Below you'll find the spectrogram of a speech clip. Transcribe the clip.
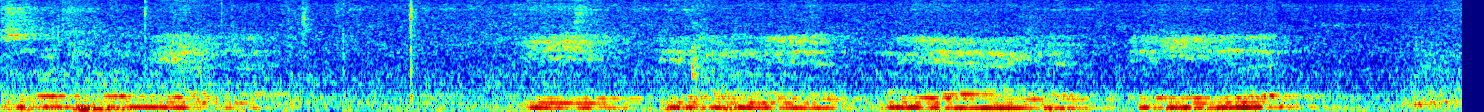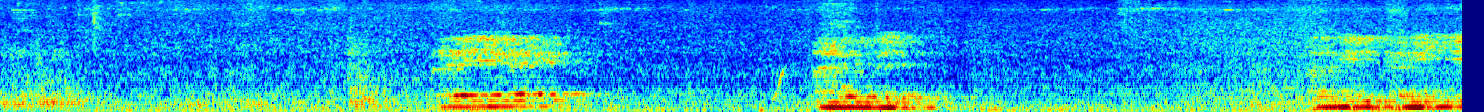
സന്തോഷത്തോടുകൂടിയാണ് ഈ തിരുക്കണ്ണനിൽ പങ്കുചേരാനായിട്ട് എത്തിയിരിക്കുന്നത് പ്രേയറെ ആളുകൾ അതിൽ കഴിഞ്ഞ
